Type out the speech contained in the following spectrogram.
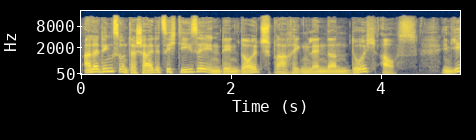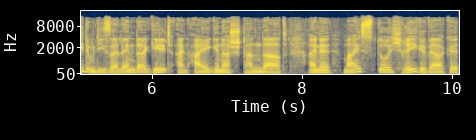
allerdings unterscheidet sich diese in den deutschsprachigen Ländern durchaus. In jedem dieser Länder gilt ein eigener Standard, eine meist durch Regelwerke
